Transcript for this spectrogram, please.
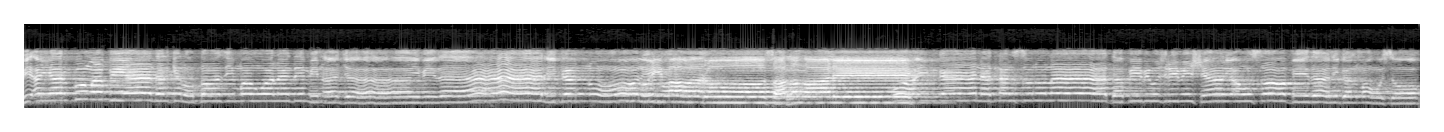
بأن يركم في هذا القرطاس ما ولد من أجائب ذلك النور معروف صلى الله عليه. وإن كانت نفس لا تفي بمجرم الشهر أوصاف ذلك الموصوف.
